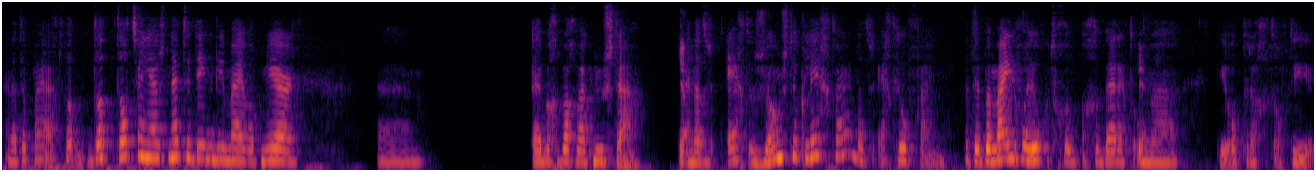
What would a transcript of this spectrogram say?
En dat heeft mij echt wel, dat, dat zijn juist net de dingen die mij wat meer eh, hebben gebracht waar ik nu sta. Ja. En dat is echt zo'n stuk lichter, dat is echt heel fijn. Dat heeft bij mij in ieder geval heel goed ge- gewerkt om eh, die opdrachten of die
